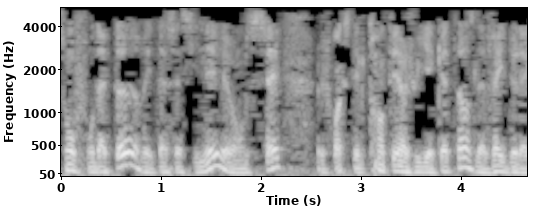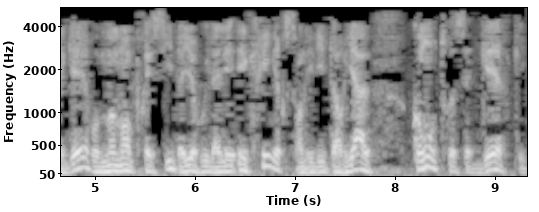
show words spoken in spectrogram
son fondateur est assassiné, on le sait, je crois que c'était le 31 juillet 14, la veille de la guerre, au moment précis d'ailleurs où il allait écrire son éditorial contre cette guerre qui,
